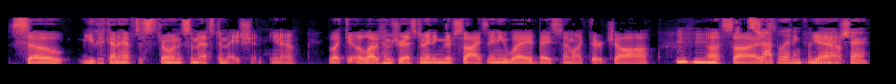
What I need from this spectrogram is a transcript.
so you kind of have to throw in some estimation, you know, like a lot of times you're estimating their size anyway based on like their jaw uh, size. Extrapolating from yeah. there, sure.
